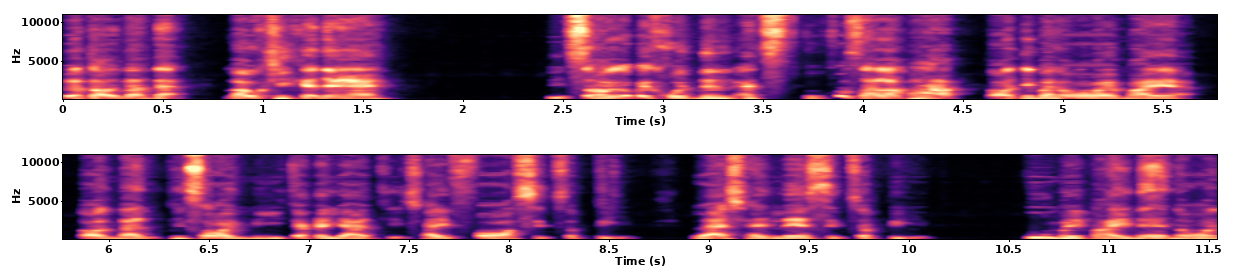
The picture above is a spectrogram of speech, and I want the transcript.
แล้วตอนนั้นน่ะเราคิดกันยังไง พี่ซอยก็เป็นคนหนึ่งอะก็สารภาพ ตอนที่มันออกมาใหม่ๆอะ ตอนนั้นพี่ซอยมีจักรยานที่ใช้ Force สิบ speed และใช้ Red สิบ speed กูไม่ไปแน่นอน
